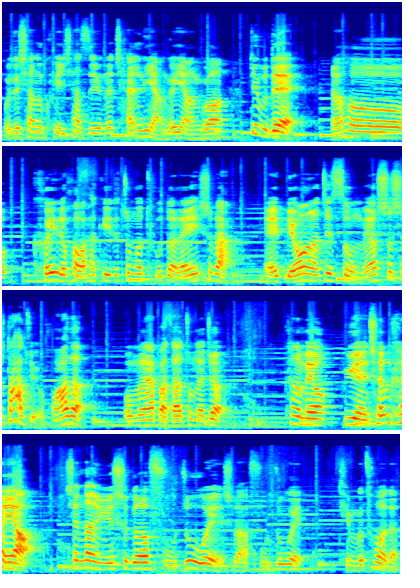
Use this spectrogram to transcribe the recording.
我这向日葵一下子又能产两个阳光，对不对？然后可以的话，我还可以再种个土豆嘞，是吧？哎，别忘了这次我们要试试大嘴花的，我们来把它种在这儿，看到没有？远程啃咬，相当于是个辅助位，是吧？辅助位挺不错的，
